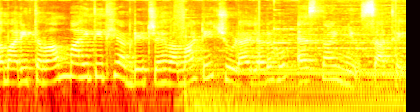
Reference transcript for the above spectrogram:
અમારી તમામ માહિતીથી અપડેટ રહેવા માટે જોડાયેલા રહો એસ નાઇન ન્યૂઝ સાથે.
